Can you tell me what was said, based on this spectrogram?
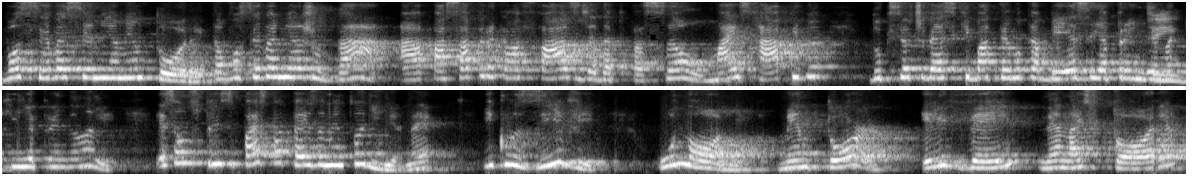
você vai ser minha mentora. Então, você vai me ajudar a passar por aquela fase de adaptação mais rápida do que se eu tivesse que bater no cabeça e aprendendo Sim. aqui e aprendendo ali. Esse é um dos principais papéis da mentoria, né? Inclusive, o nome mentor, ele vem né, na história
